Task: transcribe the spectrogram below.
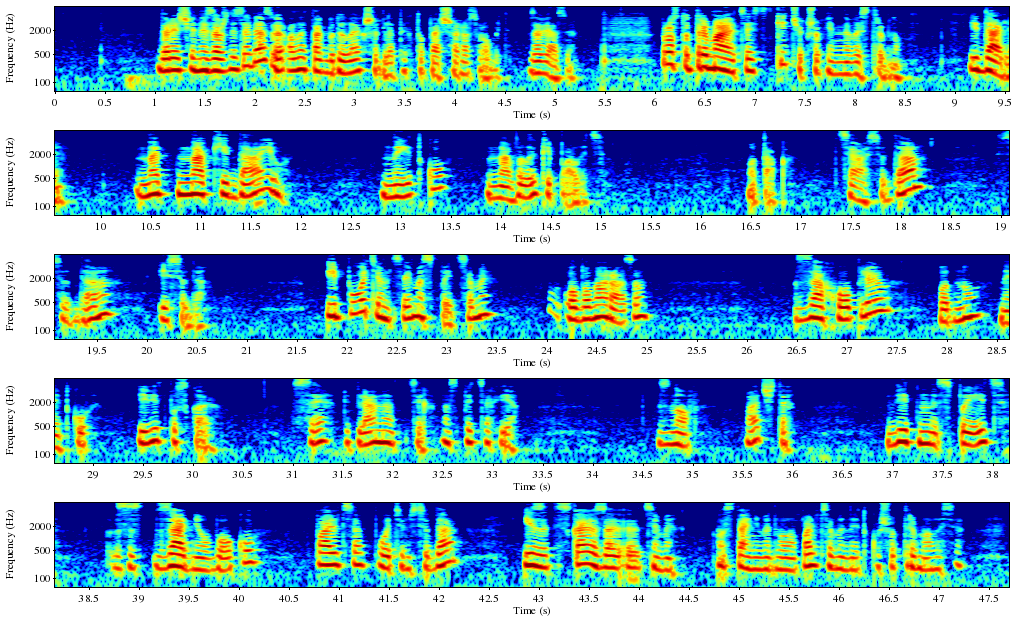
До речі, не завжди зав'язую, але так буде легше для тих, хто перший раз робить. Зав'язую. Просто тримаю цей кінчик, щоб він не вистрибнув. І далі накидаю нитку на великий палець. Отак. Ця сюди, сюди і сюди. І потім цими спицями обома разом захоплюю одну нитку і відпускаю. Все, петля на цих на спицях є. Знов, бачите, від спиць з заднього боку пальця, потім сюди, і затискаю за е, цими останніми двома пальцями нитку, щоб трималася.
